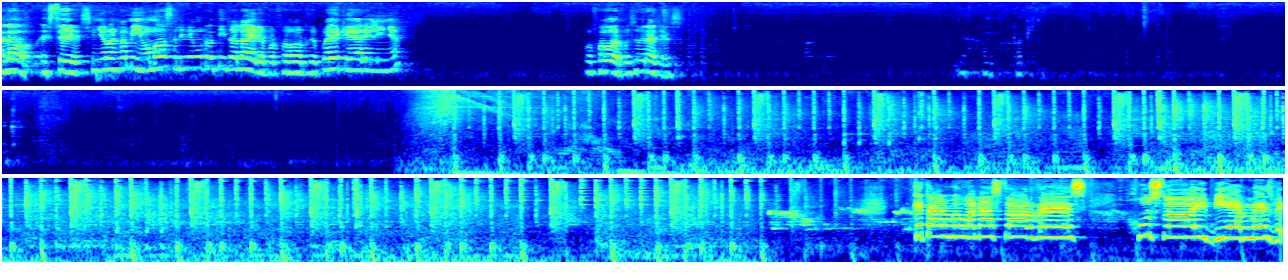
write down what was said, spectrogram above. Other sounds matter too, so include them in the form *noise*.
Aló, este, señor Benjamín, vamos a salir en un ratito al aire, por favor. ¿Se puede quedar en línea? Por favor, muchas gracias.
